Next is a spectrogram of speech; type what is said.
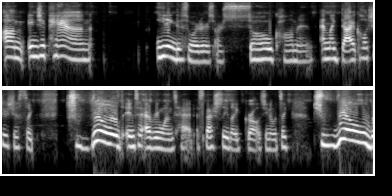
um, in Japan, eating disorders are so common, and like diet culture is just like drilled into everyone's head, especially like girls. You know, it's like drilled.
